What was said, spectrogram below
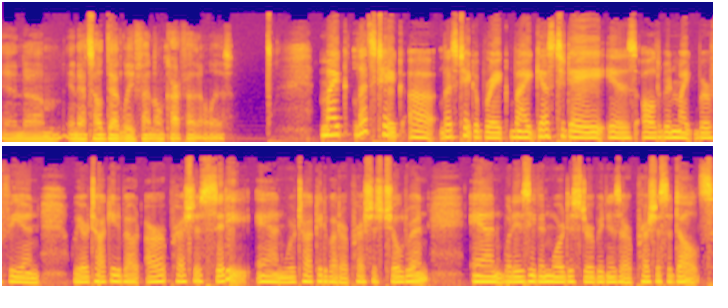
And um, and that's how deadly fentanyl carfentanil is. Mike, let's take uh, let's take a break. My guest today is Alderman Mike Murphy, and we are talking about our precious city, and we're talking about our precious children, and what is even more disturbing is our precious adults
